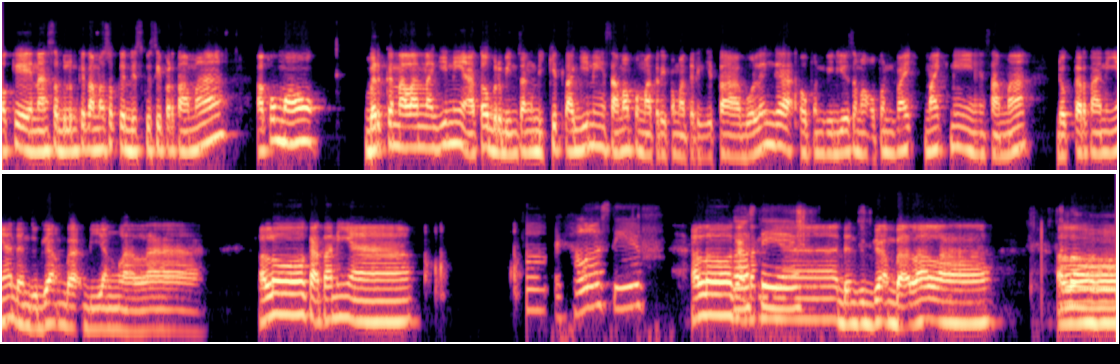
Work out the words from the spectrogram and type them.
Oke, nah sebelum kita masuk ke diskusi pertama, aku mau berkenalan lagi nih atau berbincang dikit lagi nih sama pemateri-pemateri kita. Boleh nggak open video sama open mic, mic nih sama Dokter Tania dan juga Mbak Biang Lala. Halo Kak Tania. Eh, halo Steve. Halo Kak Halo, Tania dan juga Mbak Lala. Halo. Halo.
